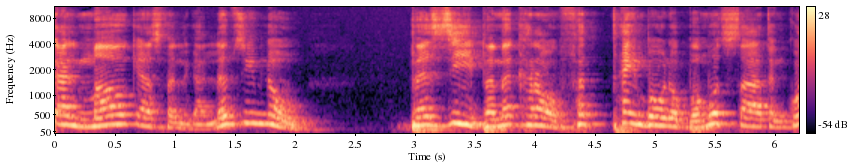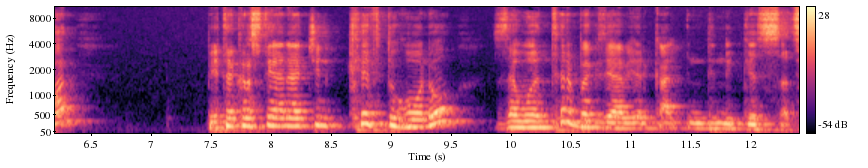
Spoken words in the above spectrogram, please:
ቃል ማወቅ ያስፈልጋል። ለዚህም ነው በዚህ በመከራው ፈታኝ በሆነው በሞት ሰዓት እንኳን ቤተ ክርስቲያናችን ክፍት ሆኖ ዘወትር በእግዚአብሔር ቃል እንድንገሰጽ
